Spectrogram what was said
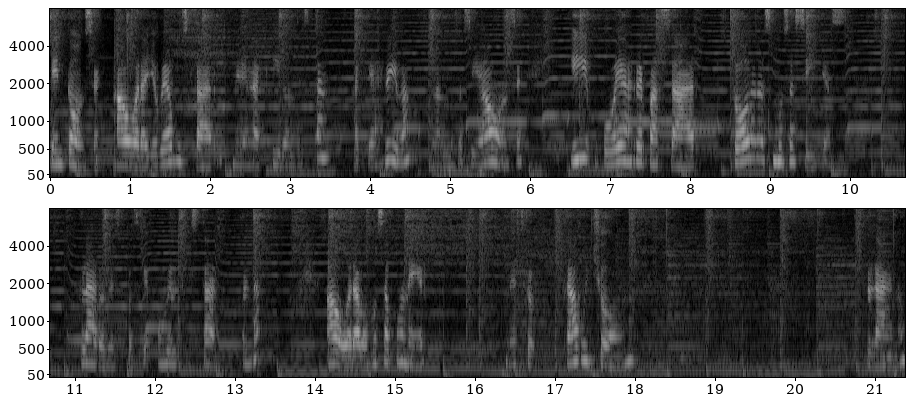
entonces ahora yo voy a buscar miren aquí donde están aquí arriba la mozasilla 11 y voy a repasar todas las mozassillas claro después que ponga el cristal verdad ahora vamos a poner nuestro cabuchón plano.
